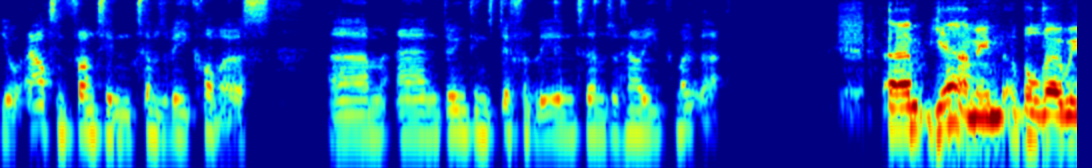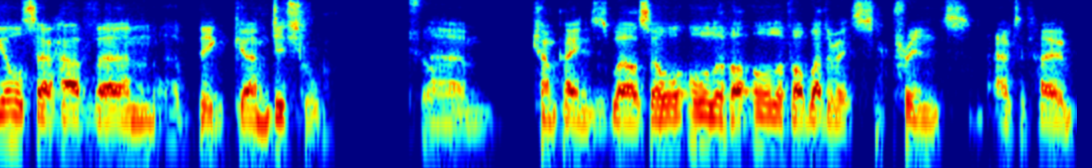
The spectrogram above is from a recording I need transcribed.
you're out in front in terms of e-commerce um, and doing things differently in terms of how you promote that um, yeah, I mean, although we also have um, a big um, digital sure. Um, campaigns as well. So all of our, all of our, whether it's print, out of home,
